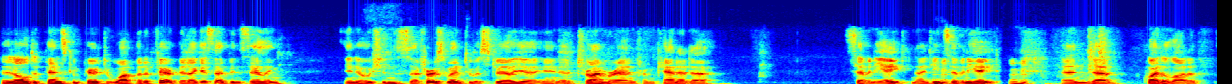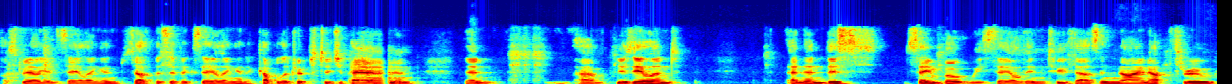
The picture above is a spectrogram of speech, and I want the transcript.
it all depends compared to what, but a fair bit. I guess I've been sailing in oceans. I first went to Australia in a trimaran from Canada, 78, 1978, Mhm. and uh, quite a lot of Australian sailing and South Pacific sailing, and a couple of trips to Japan, and then um, New Zealand, and then this same boat we sailed in 2009 up through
